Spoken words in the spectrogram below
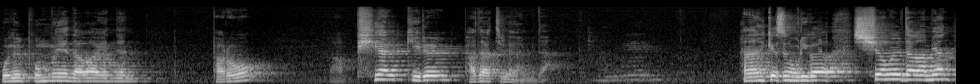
오늘 본문에 나와 있는 바로 피할 길을 받아들여야 합니다. 하나님께서는 우리가 시험을 당하면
